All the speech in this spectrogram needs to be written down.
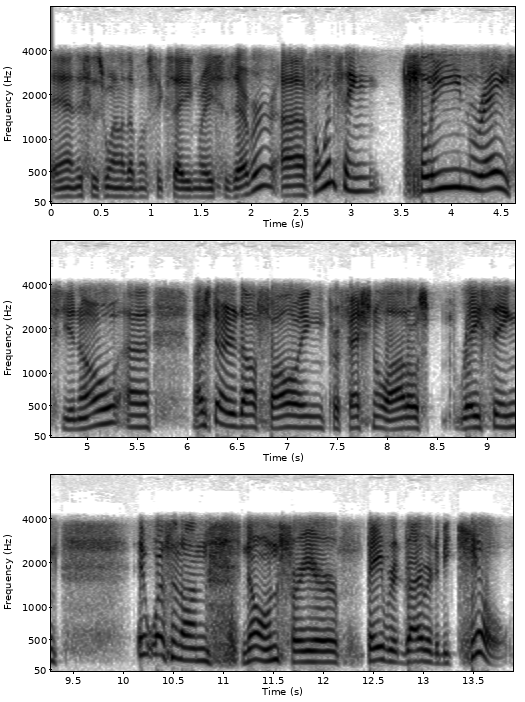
and this is one of the most exciting races ever. Uh, for one thing, clean race. You know, uh, I started off following professional auto racing. It wasn't unknown for your favorite driver to be killed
